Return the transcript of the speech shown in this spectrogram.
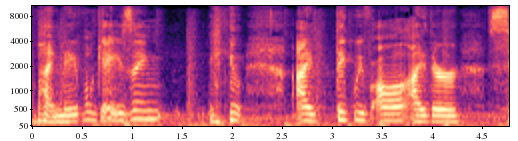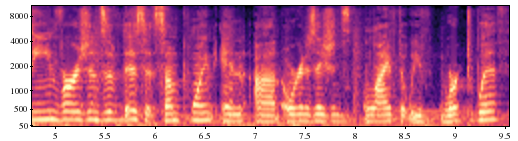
by navel gazing. I think we've all either seen versions of this at some point in an organization's life that we've worked with.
